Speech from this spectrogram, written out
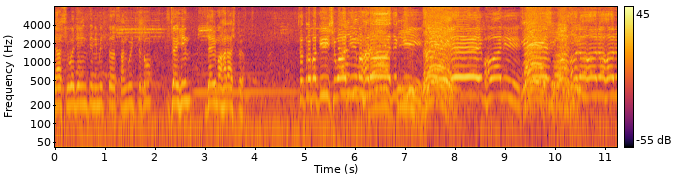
या शिवजयंती निमित्त सांगू इच्छितो. जय हिंद जय महाराष्ट्र. छत्रपती शिवाजी महाराज की जय. भवानी. हर हर हर.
